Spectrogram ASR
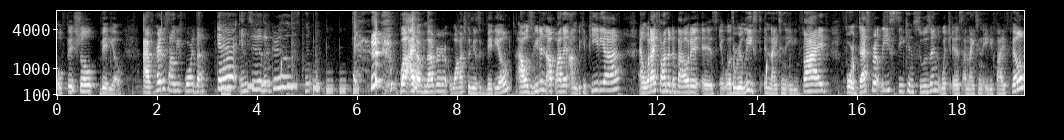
official video. I've heard the song before, the Get Into the Groove, but I have never watched the music video. I was reading up on it on Wikipedia, and what I found out about it is it was released in 1985 for Desperately Seeking Susan, which is a 1985 film.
